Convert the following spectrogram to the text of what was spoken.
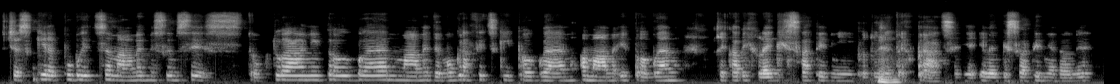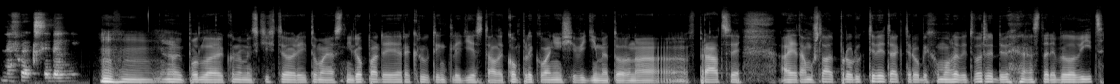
v České republice máme, myslím si, strukturální problém, máme demografický problém a máme i problém, řekla bych, legislativní, protože hmm. trh práce je i legislativně velmi neflexibilní. Mm-hmm. Podle ekonomických teorií to má jasný dopady, recruiting lidí je stále komplikovanější, vidíme to na, v práci a je tam ušla produktivita, kterou bychom mohli vytvořit, kdyby nás tady bylo víc.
